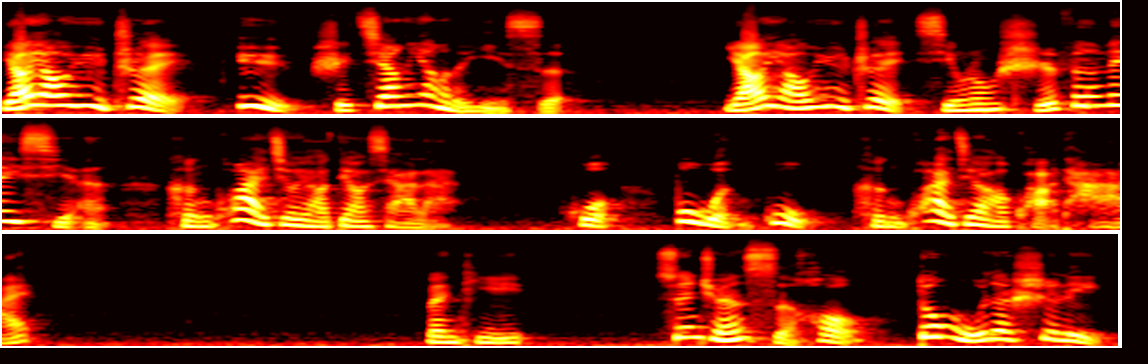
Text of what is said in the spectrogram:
摇摇欲坠，欲是将要的意思，摇摇欲坠形容十分危险，很快就要掉下来，或不稳固，很快就要垮台。问题：孙权死后，东吴的势力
